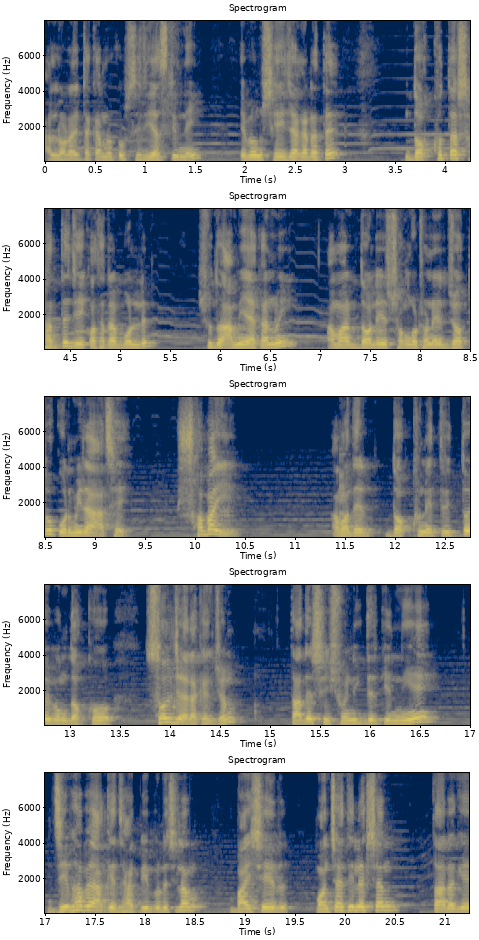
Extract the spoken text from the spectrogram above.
আর লড়াইটাকে আমরা খুব সিরিয়াসলি নেই এবং সেই জায়গাটাতে দক্ষতার সাথে যে কথাটা বললেন, শুধু আমি একা নই, আমার দলের সংগঠনের যত কর্মীরা আছে, সবাই আমাদের দক্ষ নেতৃত্ব এবং দক্ষ সোলজার এক একজন, তাদের সেই সৈনিকদেরকে নিয়ে যেভাবে আগে ঝাঁপিয়ে পড়েছিলাম, বাইশের পঞ্চায়েত ইলেকশন তার আগে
